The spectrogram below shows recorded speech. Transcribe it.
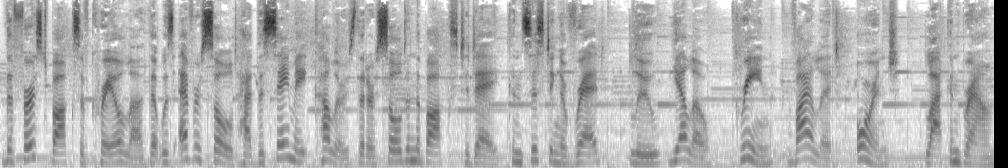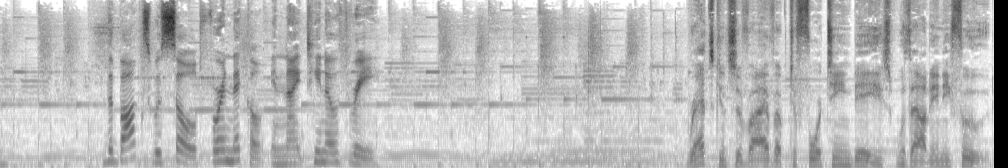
The first box of Crayola that was ever sold had the same eight colors that are sold in the box today, consisting of red, blue, yellow, green, violet, orange, black, and brown. The box was sold for a nickel in 1903. Rats can survive up to 14 days without any food.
